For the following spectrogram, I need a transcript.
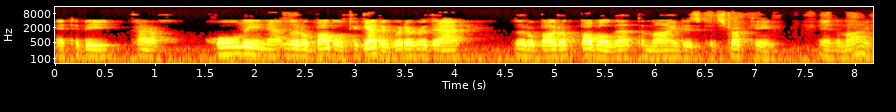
and to be kind of holding that little bubble together, whatever that little bubble that the mind is constructing in the mind.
